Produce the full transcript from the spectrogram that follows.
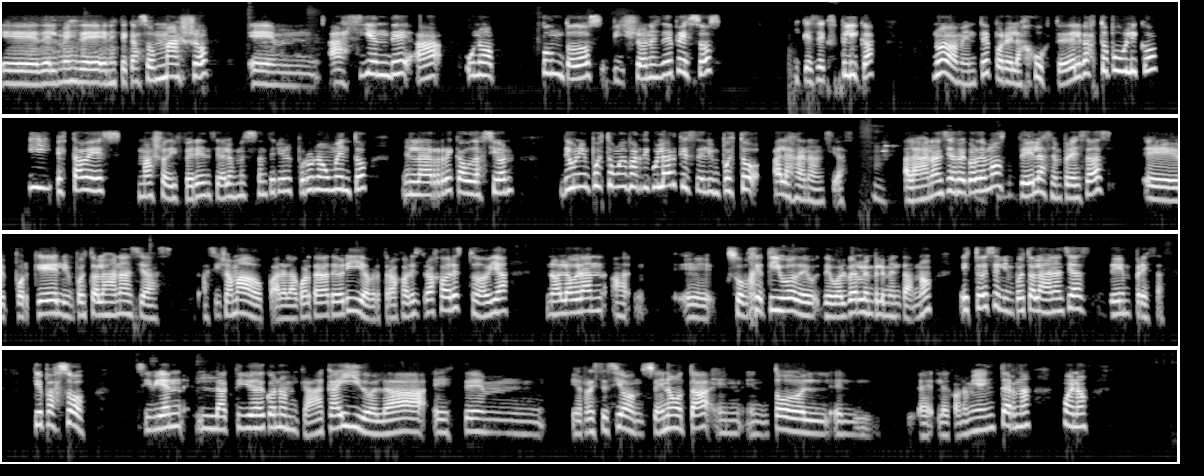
eh, del mes de, en este caso mayo, eh, asciende a 1.2 billones de pesos y que se explica nuevamente por el ajuste del gasto público y esta vez, mayo a diferencia de los meses anteriores, por un aumento en la recaudación de un impuesto muy particular que es el impuesto a las ganancias. Hmm. A las ganancias, recordemos, de las empresas, eh, porque el impuesto a las ganancias, así llamado para la cuarta categoría, para trabajadores y trabajadores, todavía no logran ah, eh, su objetivo de, de volverlo a implementar, ¿no? Esto es el impuesto a las ganancias de empresas. ¿Qué pasó? Si bien la actividad económica ha caído, la este, mm, eh, recesión se nota en, en el- la, economía interna, bueno,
